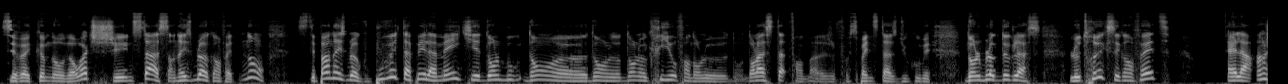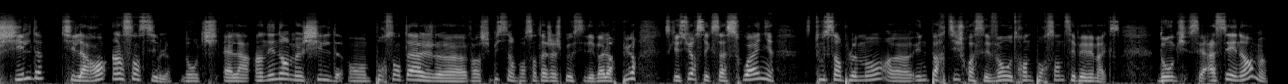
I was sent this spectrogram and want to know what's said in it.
c'est va comme dans Overwatch, c'est une stas, un ice block en fait. Non, c'était pas un ice block. Vous pouvez taper la Mei qui est dans le dans, euh, le, dans le cryo, enfin dans dans, la stas, enfin bah, c'est pas une stas du coup, mais dans le bloc de glace. Le truc c'est qu'en fait elle a un shield qui la rend insensible. Donc elle a un énorme shield en pourcentage, euh, enfin je sais plus si c'est en pourcentage HP ou si des valeurs pures. Ce qui est sûr c'est que ça soigne tout simplement euh, une partie, je crois c'est 20 ou 30% de ses PV max. Donc c'est assez énorme.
